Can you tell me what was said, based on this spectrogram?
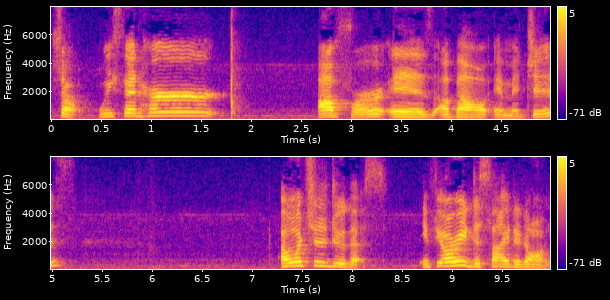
so we said her offer is about images. I want you to do this. If you already decided on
